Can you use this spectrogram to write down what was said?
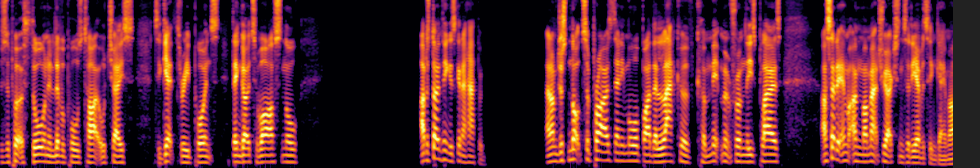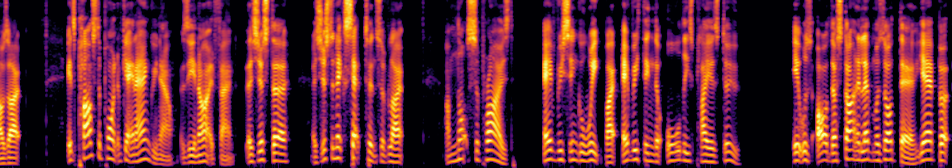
Just to put a thorn in Liverpool's title chase, to get three points, then go to Arsenal. I just don't think it's going to happen. And I'm just not surprised anymore by the lack of commitment from these players. I said it in, my match reaction to the Everton game. I was like, it's past the point of getting angry now as a United fan. There's just a, there's just an acceptance of like, I'm not surprised every single week by everything that all these players do. It was odd. The starting eleven was odd there, yeah, but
